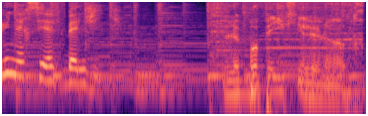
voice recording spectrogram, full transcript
Une RCF Belgique le beau pays qui est le nôtre.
